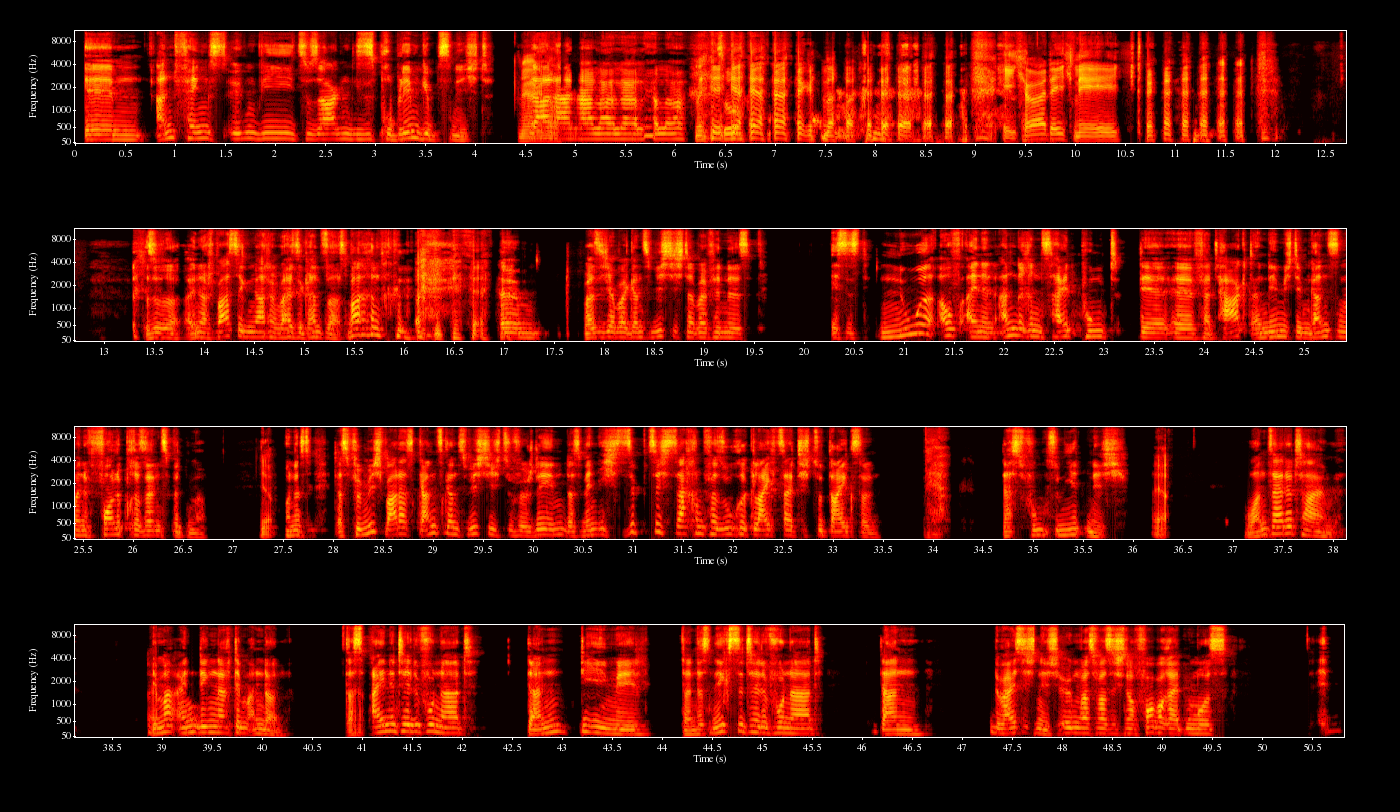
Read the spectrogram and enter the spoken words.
ähm, anfängst irgendwie zu sagen, dieses Problem gibt's nicht. Ja, la, genau. la, la, la, la, la, la. So. genau. Ich höre dich nicht. also in einer spaßigen Art und Weise kannst du das machen. ähm, was ich aber ganz wichtig dabei finde, ist, es ist nur auf einen anderen Zeitpunkt der äh, vertagt, an dem ich dem Ganzen meine volle Präsenz widme. Ja. Und das, das für mich war das ganz, ganz wichtig zu verstehen, dass wenn ich 70 Sachen versuche gleichzeitig zu deichseln, ja. Das funktioniert nicht. Ja. One at a time. Ja. Immer ein Ding nach dem anderen. Das eine Telefonat, dann die E-Mail, dann das nächste Telefonat, dann weiß ich nicht, irgendwas, was ich noch vorbereiten muss,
